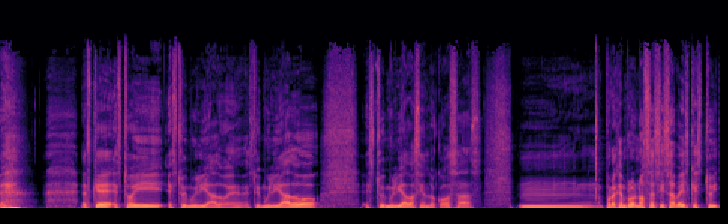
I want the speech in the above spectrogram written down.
es que estoy, estoy muy liado, ¿eh? Estoy muy liado, estoy muy liado haciendo cosas. Mm, por ejemplo, no sé si sabéis que estoy,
